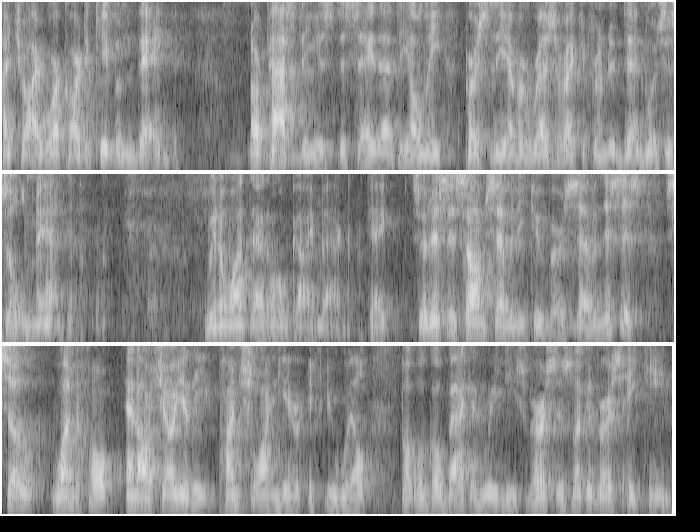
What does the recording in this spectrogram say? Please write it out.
I try work hard to keep him dead. Our pastor used to say that the only person he ever resurrected from the dead was his old man. we don't want that old guy back, okay? So this is Psalm 72, verse 7. This is so wonderful, and I'll show you the punchline here, if you will, but we'll go back and read these verses. Look at verse 18.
